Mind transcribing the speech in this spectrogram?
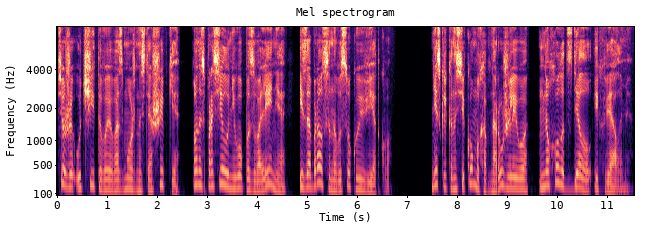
Все же, учитывая возможность ошибки, он и спросил у него позволения и забрался на высокую ветку. Несколько насекомых обнаружили его, но холод сделал их вялыми.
